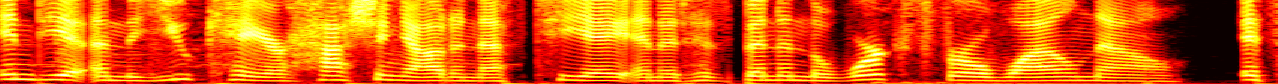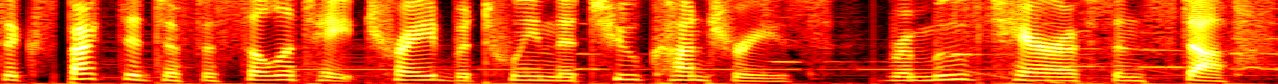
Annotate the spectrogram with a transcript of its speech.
India and the UK are hashing out an FTA and it has been in the works for a while now. It's expected to facilitate trade between the two countries, remove tariffs and stuff,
